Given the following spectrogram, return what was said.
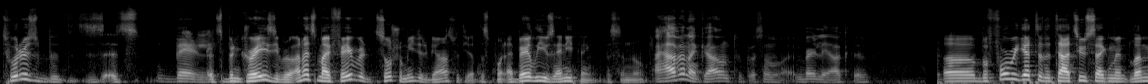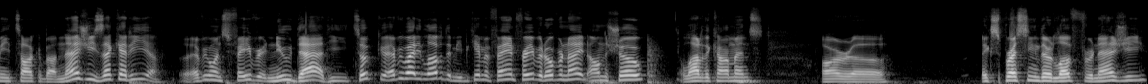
Twitter's it's, barely it's been crazy, bro. And it's my favorite social media to be honest with you at this point. I barely use anything. But no. I have an account because I'm I'm barely active Uh, before we get to the tattoo segment, let me talk about Naji Zakaria, uh, everyone's favorite new dad. He took everybody loved him. He became a fan favorite overnight on the show. A lot of the comments are uh, expressing their love for Naji.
